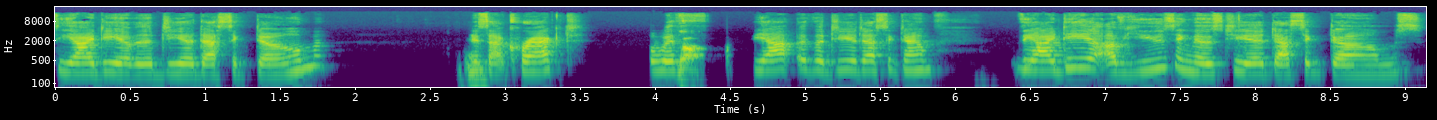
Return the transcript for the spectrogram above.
the idea of the geodesic dome, mm-hmm. is that correct? with yeah. yeah the geodesic dome the idea of using those geodesic domes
